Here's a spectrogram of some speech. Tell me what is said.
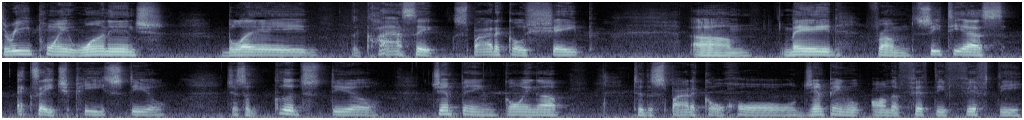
3.1 inch blade, the classic Spyderco shape, um, made from CTS XHP steel. Just a good steel, jimping going up to the Spyderco hole, jimping on the 50-50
